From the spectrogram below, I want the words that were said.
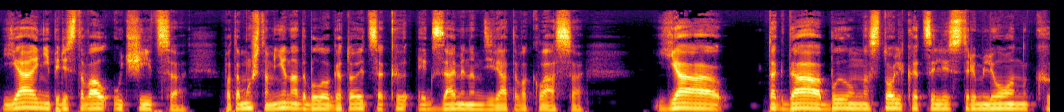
я не переставал учиться — потому что мне надо было готовиться к экзаменам девятого класса. Я тогда был настолько целеустремлен к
